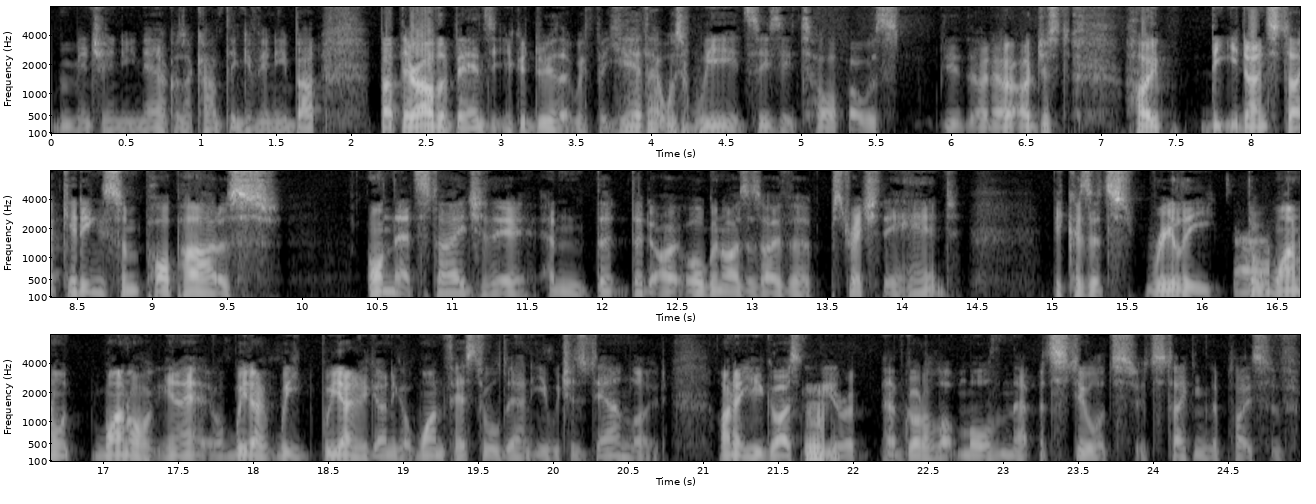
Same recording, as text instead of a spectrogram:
mention any now because I can't think of any, but but there are other bands that you could do that with. But yeah, that was weird. ZZ Top. I was. I just hope that you don't start getting some pop artists on that stage there, and that that organisers overstretch their hand because it's really uh, the one or one or you know we don't we we only only got one festival down here which is download. I know you guys in mm-hmm. Europe have got a lot more than that, but still it's it's taking the place of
